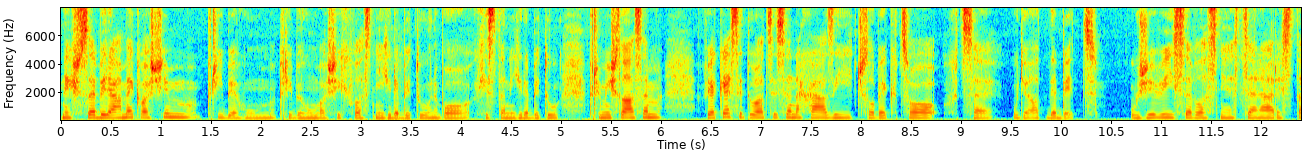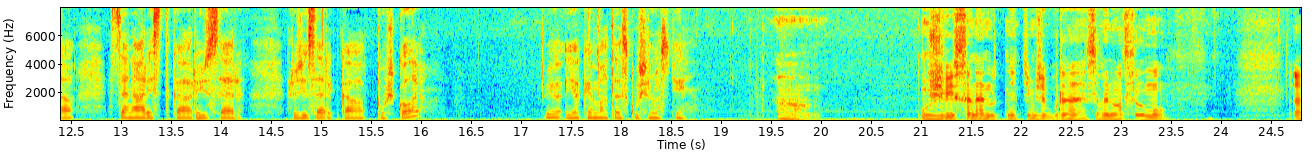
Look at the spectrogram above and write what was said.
Než se vydáme k vašim příběhům, příběhům vašich vlastních debitů nebo chystaných debitů, přemýšlela jsem, v jaké situaci se nachází člověk, co chce udělat debit uživí se vlastně scénárista, scénáristka, režisér, režisérka po škole? Jaké máte zkušenosti? Uh, uživí se nenutně tím, že bude se věnovat filmu. Uh,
